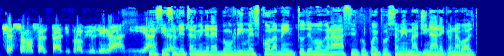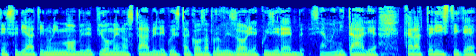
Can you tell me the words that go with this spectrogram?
Cioè sono saltati proprio i legami. Sì, sì, si determinerebbe un rimescolamento demografico, poi possiamo immaginare che una volta insediati in un immobile più o meno stabile questa cosa provvisoria acquisirebbe, siamo in Italia, caratteristiche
